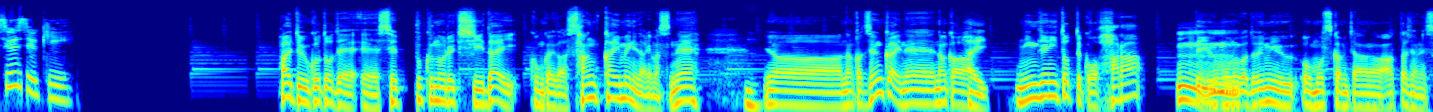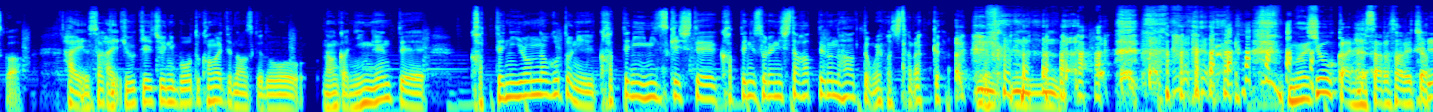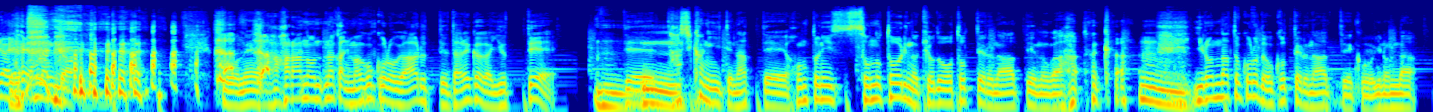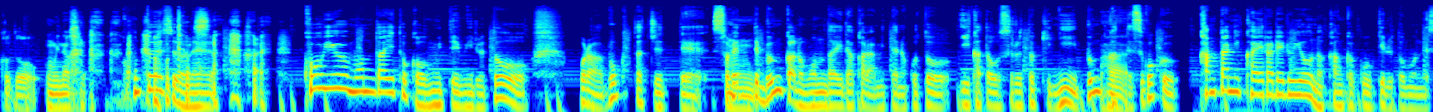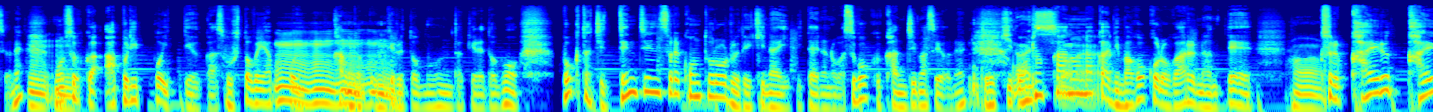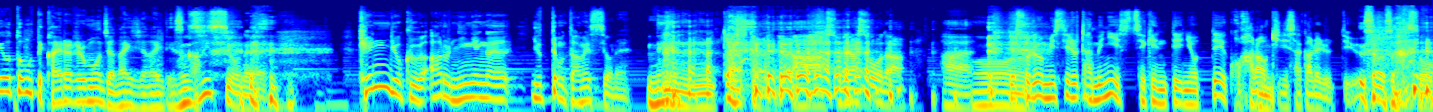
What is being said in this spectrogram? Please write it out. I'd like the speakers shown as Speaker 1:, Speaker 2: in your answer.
Speaker 1: Suzuki.
Speaker 2: はい、ということで、えー切腹の歴史第、今回が3回目になりますね。
Speaker 3: うん
Speaker 2: いやー、なんか前回ね、なんか
Speaker 4: はい。
Speaker 2: 人間にとってこう腹
Speaker 4: っ
Speaker 2: っていうものがどういう意味を持つかみたいなのがあったじゃないですか。
Speaker 4: はい。
Speaker 2: でさっ
Speaker 4: はい
Speaker 2: き休憩中にぼーっと考えてたんですけど、なんか人間って勝手にいろんなことに勝手に意味付けして勝手にそれに従ってるなって思いましたなんか。
Speaker 4: うんうんうん。
Speaker 3: 無常感にさらされちゃって。
Speaker 2: いやいやなんか。こうね腹の中に真心があるって誰かが言って
Speaker 3: うん
Speaker 2: で、
Speaker 4: うん。
Speaker 2: 確かにってなって本当にその通りの挙動を取ってるなっていうのが なんか
Speaker 3: うん。
Speaker 2: いろんなところで起こってるなってこういろんなことを思いながら。
Speaker 3: 本当ですよね。
Speaker 2: はい。
Speaker 3: こういう問題とかを見てみるとほら僕たちってそれって文化の問題だからみたいなことを言い方をするときに文化ってすごく簡単に変えられるような感覚を受けると思うんですよね。
Speaker 2: うんうん。
Speaker 3: ものすごくアプリっぽいっていうかソフトウェアっぽい感覚を受けると思うんだけれども僕たち全然それコントロールできないみたいなのがすごく感じますよね。
Speaker 2: でき
Speaker 3: お
Speaker 2: ないっすよね。
Speaker 3: 腹の中に真心があるなんて
Speaker 2: はい。
Speaker 3: それ変える変えようと思って変えられるもんじゃないじゃないですか。
Speaker 2: むず。いっすよね 権力がある人間が言ってもダメっすよね。
Speaker 4: う
Speaker 3: ね
Speaker 4: ん確かに。ああ、それはそうだ。はい。で、それを見せるために世間体によってこう腹を切り裂かれるっていう。
Speaker 3: そうそう。
Speaker 4: そう。
Speaker 2: い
